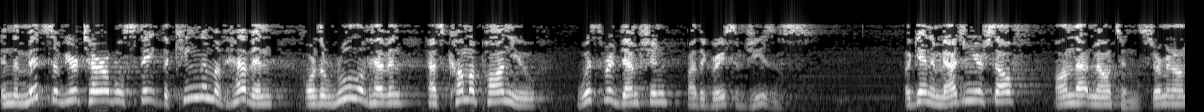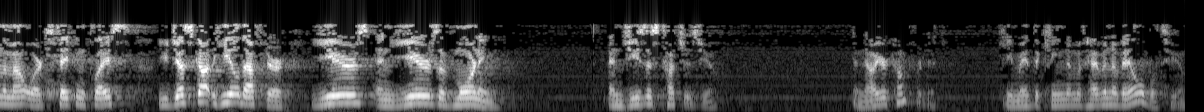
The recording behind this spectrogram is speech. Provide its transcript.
In the midst of your terrible state, the kingdom of heaven, or the rule of heaven, has come upon you with redemption by the grace of Jesus. Again, imagine yourself on that mountain, Sermon on the Mount, where it's taking place. You just got healed after years and years of mourning. And Jesus touches you. And now you're comforted. He made the kingdom of heaven available to you.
